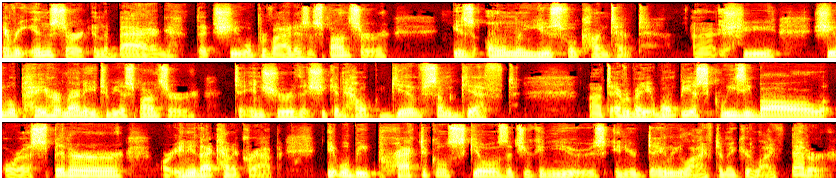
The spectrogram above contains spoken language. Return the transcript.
every insert in the bag that she will provide as a sponsor is only useful content. Uh, yeah. She she will pay her money to be a sponsor to ensure that she can help give some gift uh, to everybody. It won't be a squeezy ball or a spinner or any of that kind of crap. It will be practical skills that you can use in your daily life to make your life better.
